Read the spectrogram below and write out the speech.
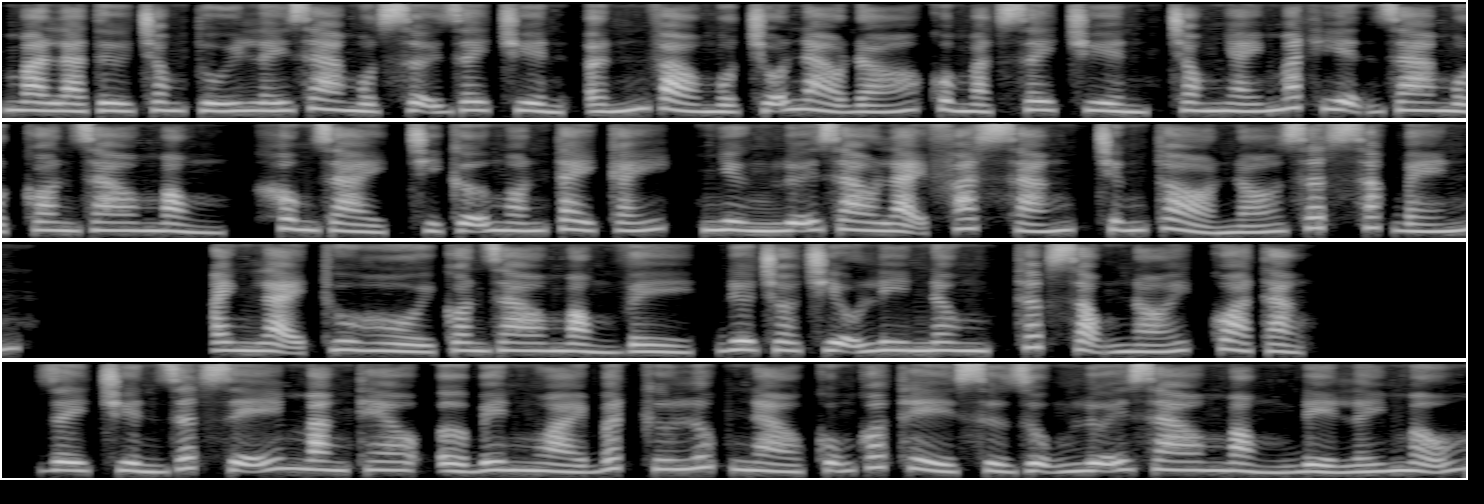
mà là từ trong túi lấy ra một sợi dây chuyền, ấn vào một chỗ nào đó của mặt dây chuyền, trong nháy mắt hiện ra một con dao mỏng, không dài, chỉ cỡ ngón tay cái, nhưng lưỡi dao lại phát sáng, chứng tỏ nó rất sắc bén. Anh lại thu hồi con dao mỏng về, đưa cho Triệu Ly Nông, thấp giọng nói, quà tặng. Dây chuyền rất dễ mang theo, ở bên ngoài bất cứ lúc nào cũng có thể sử dụng lưỡi dao mỏng để lấy mẫu.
